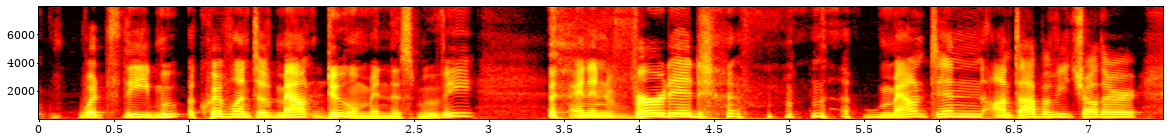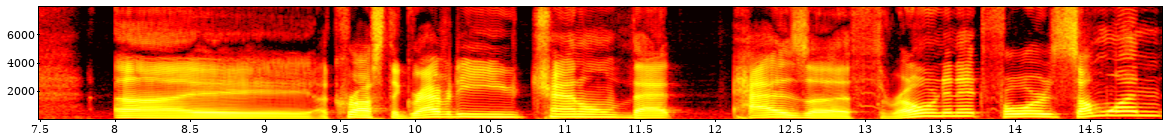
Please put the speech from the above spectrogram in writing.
what's the mo- equivalent of Mount Doom in this movie, an inverted mountain on top of each other uh, across the gravity channel that has a throne in it for someone.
